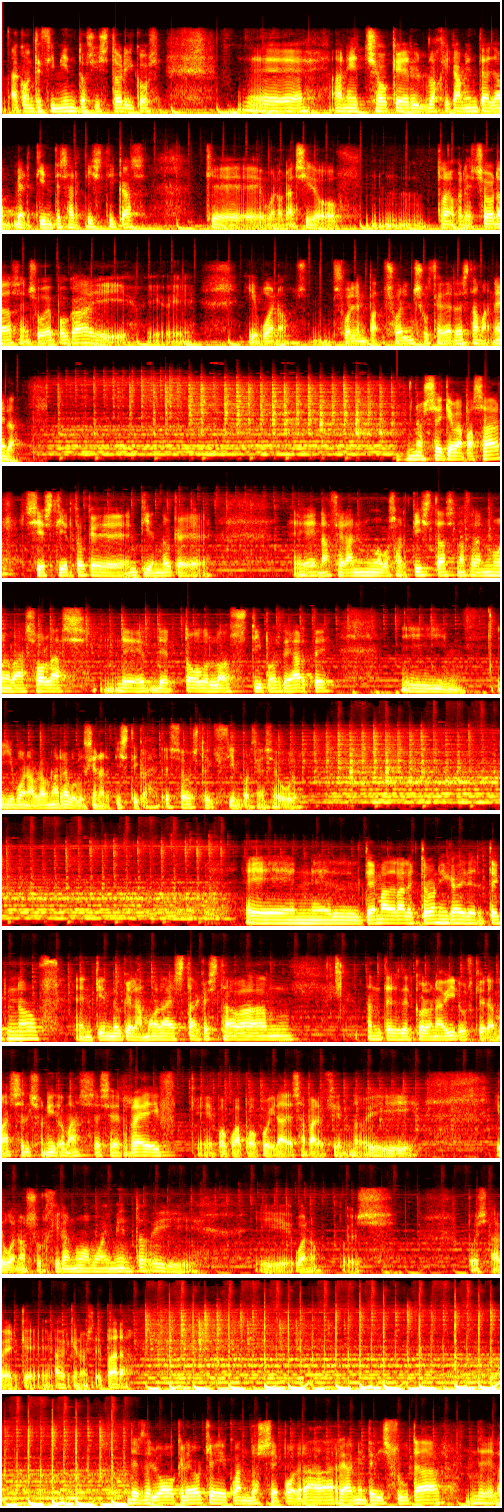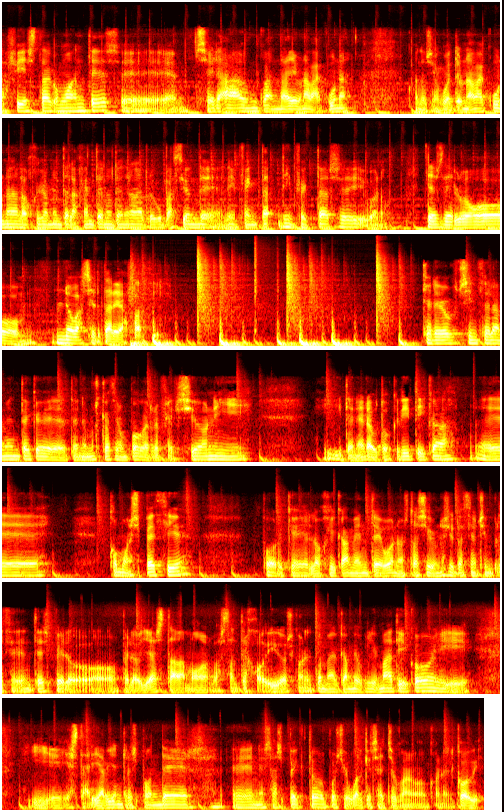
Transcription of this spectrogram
acontecimientos históricos eh, han hecho que lógicamente haya vertientes artísticas que, bueno, que han sido transgresoras en su época y, bueno, suelen, suelen suceder de esta manera. No sé qué va a pasar, si es cierto que entiendo que, eh, nacerán nuevos artistas, nacerán nuevas olas de, todos los tipos de arte y, y bueno, habrá una revolución artística, eso estoy 100% seguro. En el tema de la electrónica y del techno, entiendo que la moda esta que estaba mm, antes del coronavirus, que era más el sonido, más ese rave, que poco a poco irá desapareciendo y, bueno, surgirá un nuevo movimiento y, bueno, pues, pues a, ver qué, a ver qué nos depara. Desde luego creo que cuando se podrá realmente disfrutar de la fiesta como antes eh, será cuando haya una vacuna. Cuando se encuentre una vacuna, lógicamente la gente no tendrá la preocupación de, de infectarse y bueno, desde luego no va a ser tarea fácil. Creo sinceramente que tenemos que hacer un poco de reflexión y, tener autocrítica eh, como especie porque lógicamente, bueno, esta ha sido una situación sin precedentes, pero, pero ya estábamos bastante jodidos con el tema del cambio climático y, estaría bien responder en ese aspecto, pues igual que se ha hecho con, con el COVID.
